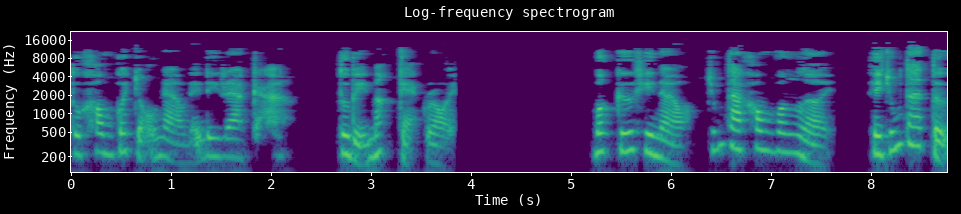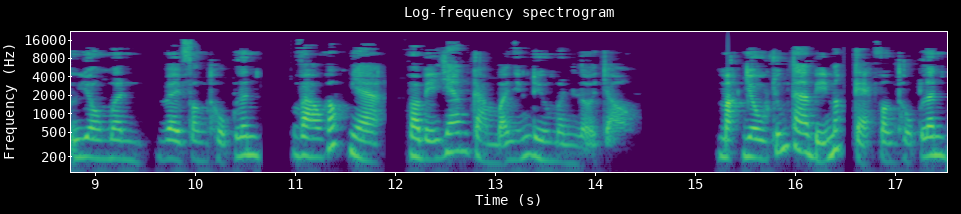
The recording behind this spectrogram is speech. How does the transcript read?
Tôi không có chỗ nào để đi ra cả. Tôi bị mắc kẹt rồi. bất cứ khi nào chúng ta không vâng lời, thì chúng ta tự dồn mình về phần thuộc linh, vào góc nhà và bị giam cầm bởi những điều mình lựa chọn mặc dù chúng ta bị mắc kẹt phần thuộc linh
